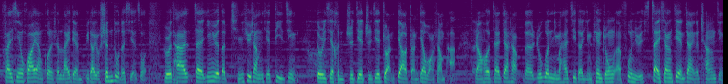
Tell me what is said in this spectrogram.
翻新花样，或者是来点比较有深度的写作。比如他在音乐的情绪上的一些递进，都是一些很直接、直接转调、转调往上爬。然后再加上呃，如果你们还记得影片中呃父女再相见这样一个场景，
